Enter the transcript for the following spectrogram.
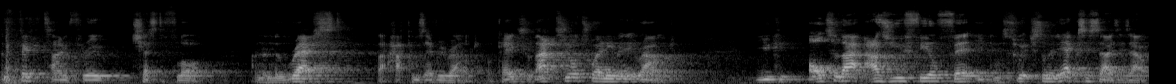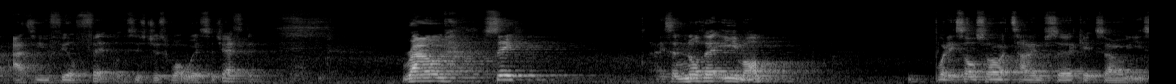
The fifth time through, chest to floor. And then the rest, that happens every round. Okay, so that's your 20 minute round. You can alter that as you feel fit. You can switch some of the exercises out as you feel fit, but this is just what we're suggesting. Round C, it's another EMOM, but it's also a time circuit, so it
